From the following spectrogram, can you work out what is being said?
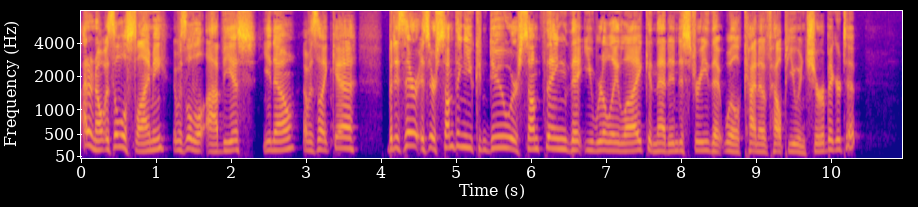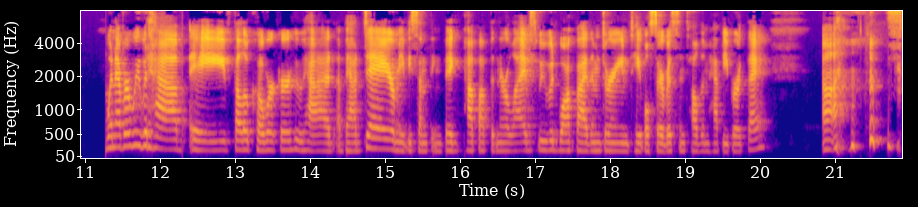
I don't know, it was a little slimy. It was a little obvious, you know? I was like, yeah. But is there is there something you can do or something that you really like in that industry that will kind of help you ensure a bigger tip? Whenever we would have a fellow coworker who had a bad day or maybe something big pop up in their lives, we would walk by them during table service and tell them happy birthday. Uh, so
